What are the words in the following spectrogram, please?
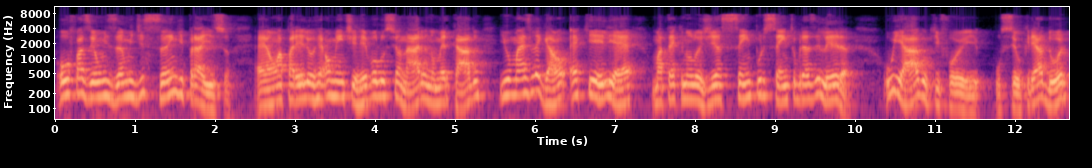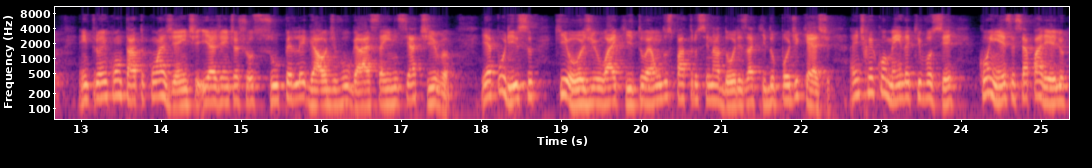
ou fazer um exame de sangue para isso. É um aparelho realmente revolucionário no mercado e o mais legal é que ele é uma tecnologia 100% brasileira. O Iago, que foi o seu criador, entrou em contato com a gente e a gente achou super legal divulgar essa iniciativa. E é por isso que hoje o Aikito é um dos patrocinadores aqui do podcast. A gente recomenda que você conheça esse aparelho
